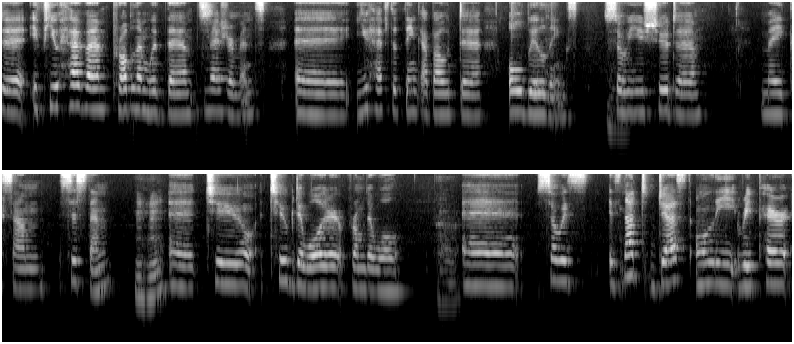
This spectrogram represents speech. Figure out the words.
uh, if you have a problem with the measurements uh, you have to think about the all buildings so you should uh, make some system Mm-hmm. uh, to took the water from the wall Uh-huh. uh, so it's it's not just only repair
